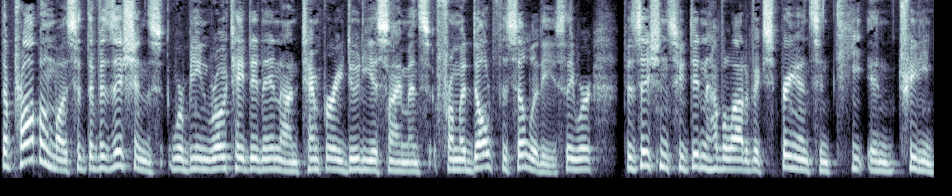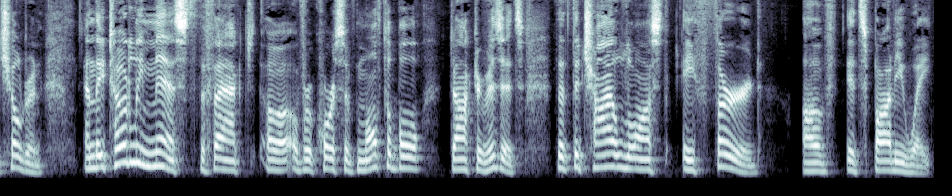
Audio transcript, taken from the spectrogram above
the problem was that the physicians were being rotated in on temporary duty assignments from adult facilities. They were physicians who didn't have a lot of experience in, in treating children. And they totally missed the fact uh, over a course of multiple doctor visits that the child lost a third of its body weight.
